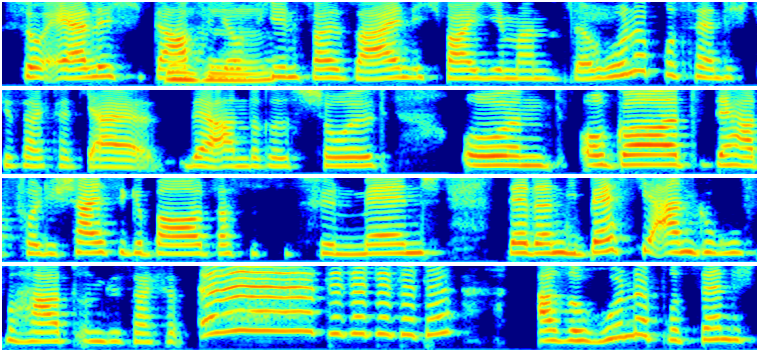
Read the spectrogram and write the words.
so ehrlich darf mhm. ich auf mhm. jeden Fall sein. Ich war jemand, der hundertprozentig gesagt hat, ja, der andere ist schuld. Und oh Gott, der hat voll die Scheiße gebaut. Was ist das für ein Mensch, der dann die Bestie angerufen hat und gesagt hat, äh, da, da, da, da. also hundertprozentig,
